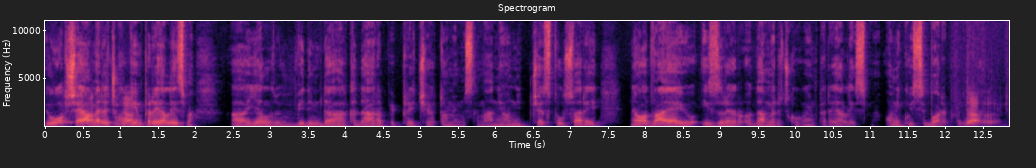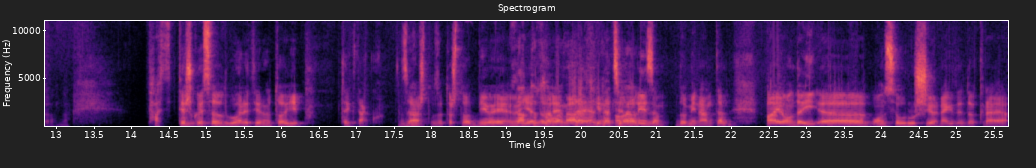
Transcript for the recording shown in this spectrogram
I uopšte Da, američkog da. imperializma. Uh, jel vidim da kada Arapi pričaju o tome muslimani, oni često u stvari ne odvajaju Izrael od američkog imperializma. Oni koji se bore protiv Da, da, da, da. Pa, teško je sad odgovoriti na to i tek tako. Zašto? Zato što bio je Zato jedno vreme arapski da, nacionalizam dominantan, pa je onda i, uh, on se urušio negde do kraja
